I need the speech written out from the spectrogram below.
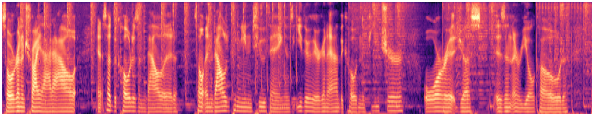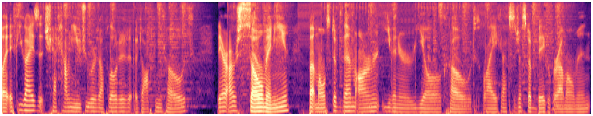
so we're gonna try that out. And it said the code is invalid. So, invalid could mean two things. Either they're gonna add the code in the future, or it just isn't a real code. But if you guys check how many YouTubers uploaded Adopt Me codes, there are so many, but most of them aren't even a real code. Like, that's just a big bruh moment.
